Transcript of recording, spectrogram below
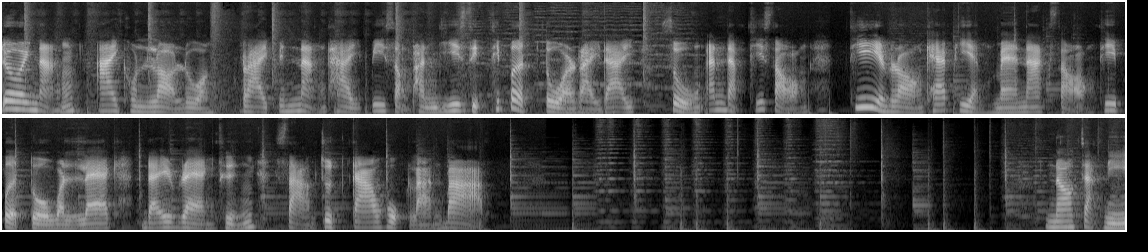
โดยหนังอายคนหล่อลวงกลายเป็นหนังไทยปี 2020 ที่เปิดตัวรายได้สูงอันดับที่ 2 ที่รองแค่เพียงแม่นาค 2 ที่เปิดตัววันแรกได้แรงถึง 3.96 ล้านบาท นอกจากนี้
